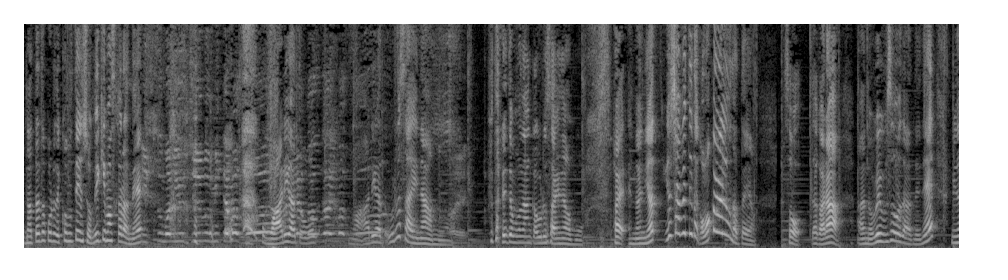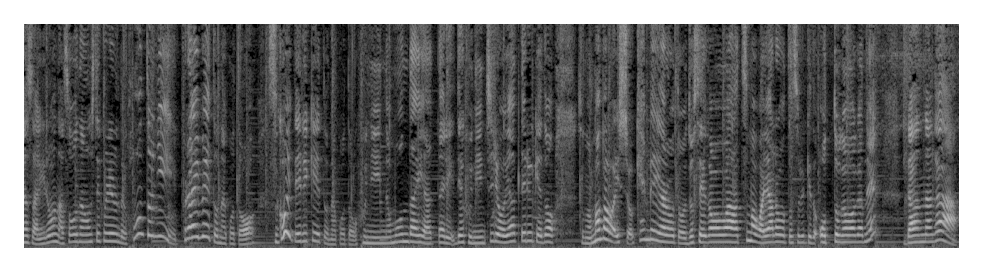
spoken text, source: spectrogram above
なったところでこのテンションできますからいねつも YouTube 見てます。もうありががとうございます。もうありがとう。うるさいなもう、はい。二人ともなんかうるさいなもう。はい。何や喋ってたかわからんようになったやん。そう。だからあのウェブ相談でね皆さんいろんな相談をしてくれるんで本当にプライベートなことすごいデリケートなこと不妊の問題やったりで不妊治療やってるけどそのママは一生懸命やろうと女性側は妻はやろうとするけど夫側がね旦那が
